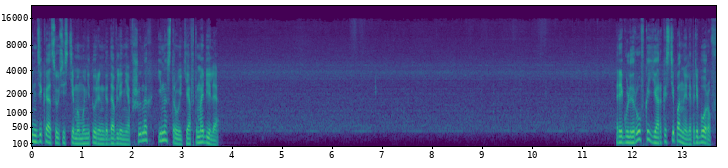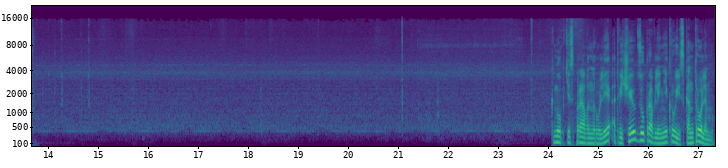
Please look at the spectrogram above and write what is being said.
индикацию системы мониторинга давления в шинах и настройки автомобиля. Регулировка яркости панели приборов. Кнопки справа на руле отвечают за управление круиз-контролем.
